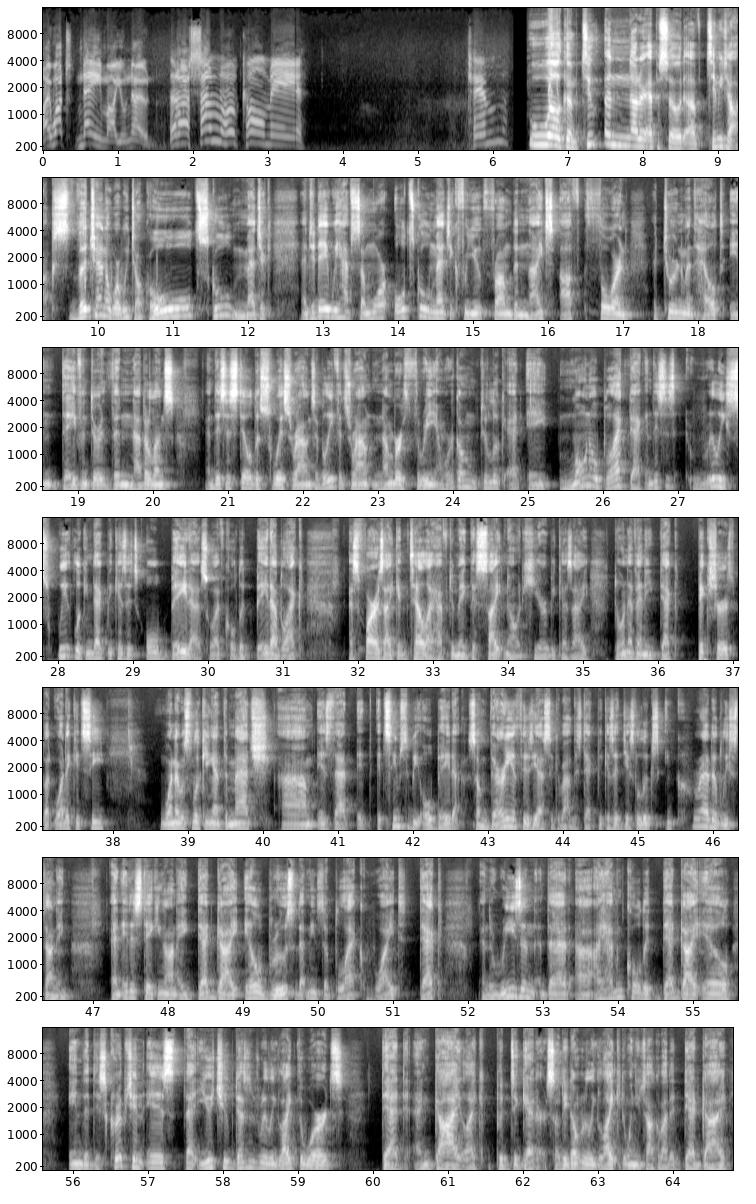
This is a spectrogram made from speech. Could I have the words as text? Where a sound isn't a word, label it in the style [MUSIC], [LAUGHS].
By what name are you known? There are some who call me. Tim? Welcome to another episode of Timmy Talks, the channel where we talk old school magic. And today we have some more old school magic for you from the Knights of Thorn, a tournament held in Deventer, the Netherlands. And this is still the Swiss rounds. I believe it's round number three. And we're going to look at a mono black deck. And this is really sweet looking deck because it's all beta. So I've called it beta black. As far as I can tell, I have to make this side note here because I don't have any deck pictures. But what I could see when I was looking at the match um, is that it, it seems to be all beta. So I'm very enthusiastic about this deck because it just looks incredibly stunning and it is taking on a dead guy ale brew so that means the black white deck. And the reason that uh, I haven't called it dead guy ale in the description is that YouTube doesn't really like the words dead and guy like put together. So they don't really like it when you talk about a dead guy.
